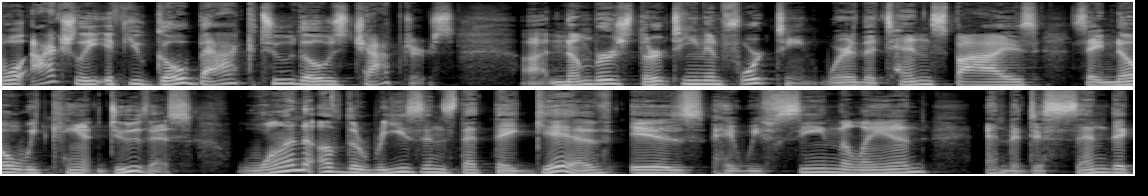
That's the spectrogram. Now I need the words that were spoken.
Well, actually, if you go back to those chapters, uh, Numbers 13 and 14, where the 10 spies say, No, we can't do this. One of the reasons that they give is, Hey, we've seen the land and the descendant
